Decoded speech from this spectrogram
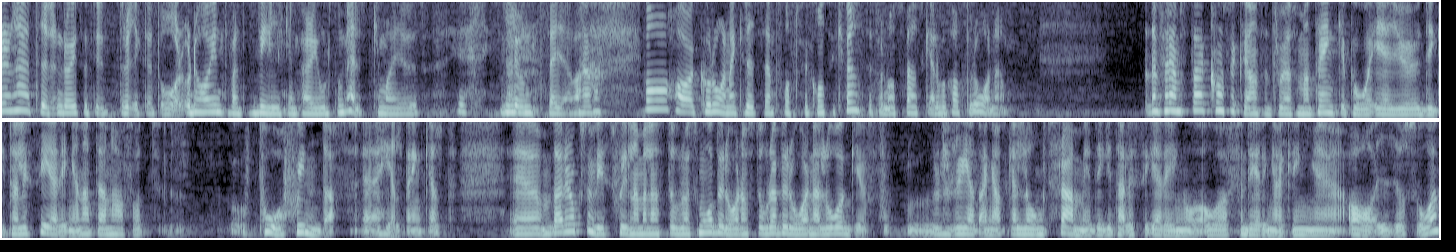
den här tiden, du har ju suttit drygt ett år och det har ju inte varit vilken period som helst kan man ju lugnt säga. Va? Ja. Vad har coronakrisen fått för konsekvenser för de svenska advokatbyråerna? Den främsta konsekvensen tror jag som man tänker på är ju digitaliseringen, att den har fått påskyndas eh, helt enkelt. Ehm, där är det också en viss skillnad mellan stora och små byråer. De stora byråerna låg redan ganska långt fram i digitalisering och, funderingar kring eh, AI och så.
